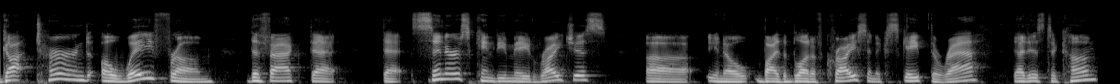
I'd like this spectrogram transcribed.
got turned away from the fact that that sinners can be made righteous uh you know by the blood of Christ and escape the wrath that is to come.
